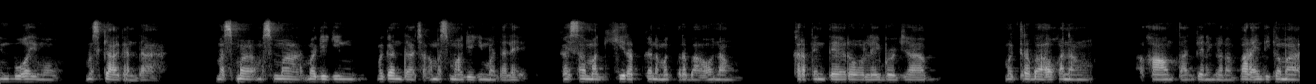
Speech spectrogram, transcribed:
yung buhay mo, mas gaganda. Mas, ma, mas ma, magiging maganda, tsaka mas magiging madali. Kaysa maghirap ka na magtrabaho ng karpentero, labor job, magtrabaho ka ng accountant, ganun ganun, para hindi ka ma,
